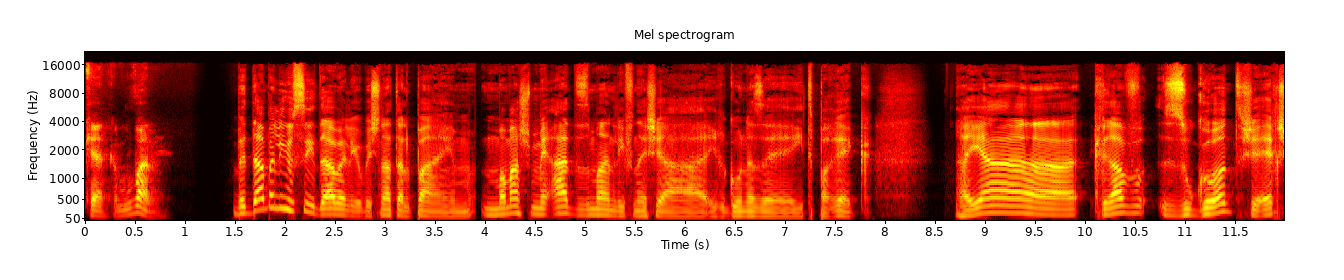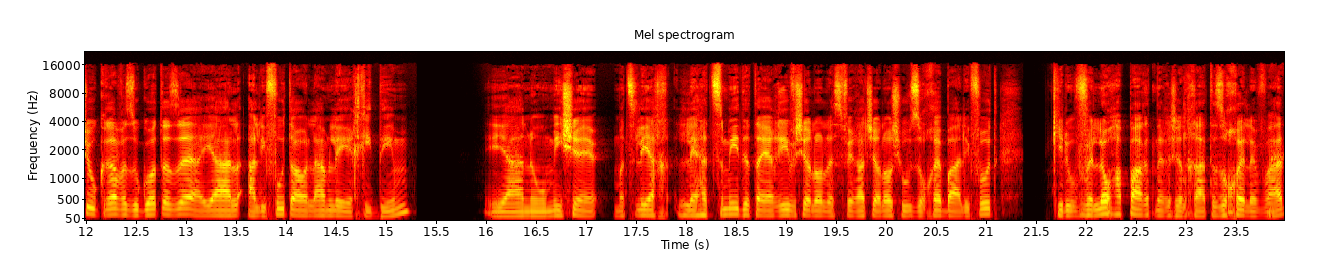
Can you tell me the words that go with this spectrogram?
כן, כמובן. ב-WCW בשנת 2000, ממש מעט זמן לפני שהארגון הזה התפרק, היה קרב זוגות, שאיכשהו קרב הזוגות הזה היה על אליפות העולם ליחידים. יענו, מי שמצליח להצמיד את היריב שלו לספירת שלוש, הוא זוכה באליפות. כאילו, ולא הפרטנר שלך, אתה זוכה לבד,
